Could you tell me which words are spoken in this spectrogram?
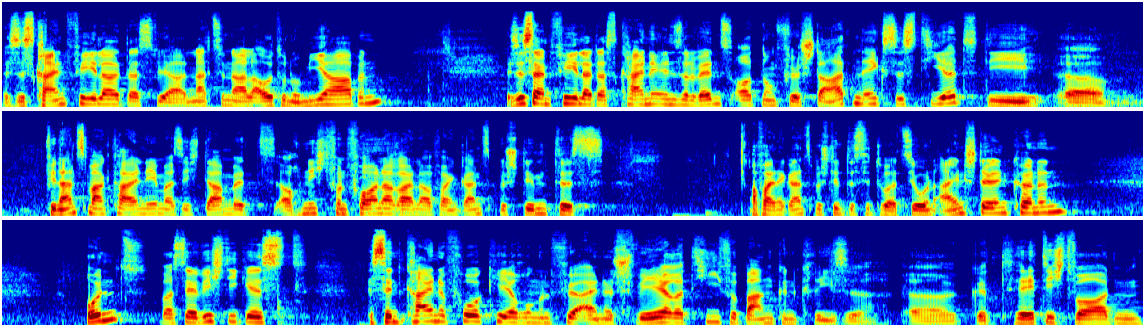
Es ist kein Fehler, dass wir nationale Autonomie haben. Es ist ein Fehler, dass keine Insolvenzordnung für Staaten existiert. Die äh, Finanzmarktteilnehmer sich damit auch nicht von vornherein auf ein ganz bestimmtes, auf eine ganz bestimmte Situation einstellen können. Und was sehr wichtig ist, es sind keine Vorkehrungen für eine schwere, tiefe Bankenkrise äh, getätigt worden.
